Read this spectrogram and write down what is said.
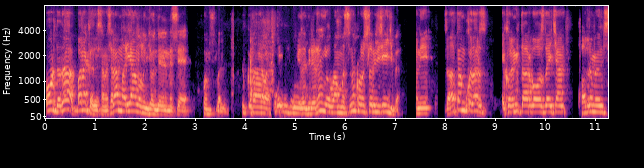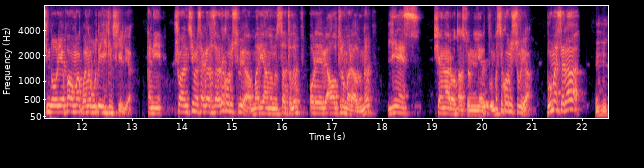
Orada da bana kalırsa mesela Mariano'nun gönderilmesi konuşulabilir. Tıpkı Fenerbahçe'de da Dirar'ın yollanmasının konuşulabileceği gibi. Hani zaten bu kadar ekonomik darboğazdayken kadro mühendisliğini doğru yapamamak bana burada ilginç geliyor. Hani şu an için mesela Galatasaray'da konuşuluyor. Mariano'nun satılıp oraya bir 6 numara alınıp Lines Şener rotasyonunun yaratılması konuşuluyor. Bu mesela Hı hı.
